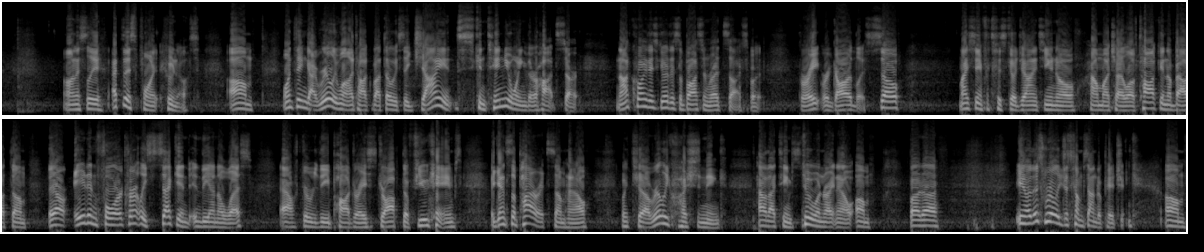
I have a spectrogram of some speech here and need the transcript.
Honestly, at this point, who knows? Um, one thing I really want to talk about though is the Giants continuing their hot start. Not quite as good as the Boston Red Sox, but great regardless. So, my San Francisco Giants, you know how much I love talking about them. They are 8 and 4, currently second in the NL West after the Padres dropped a few games against the Pirates somehow, which uh, really questioning how that team's doing right now. Um, but uh, you know, this really just comes down to pitching. Um,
